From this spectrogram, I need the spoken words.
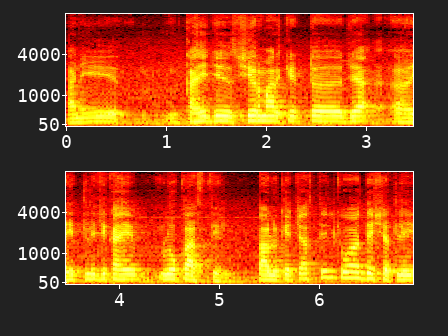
आणि काही जे शेअर मार्केट अ, ज्या अ, इथली जी काही लोक असतील तालुक्याचे असतील किंवा देशातली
